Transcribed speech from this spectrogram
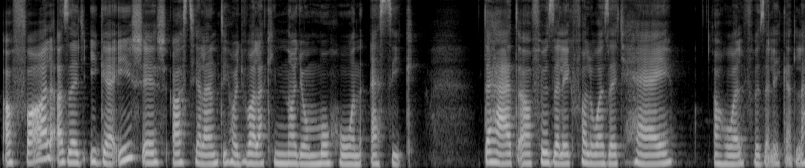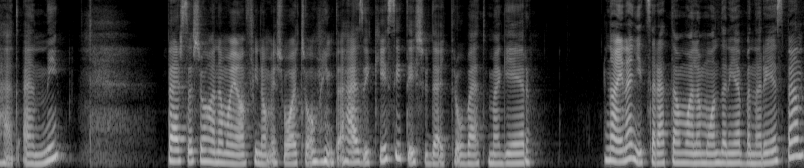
a fal az egy ige is, és azt jelenti, hogy valaki nagyon mohón eszik. Tehát a főzelékfaló az egy hely, ahol főzeléket lehet enni. Persze soha nem olyan finom és olcsó, mint a házi készítésű, de egy próbát megér. Na, én ennyit szerettem volna mondani ebben a részben.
